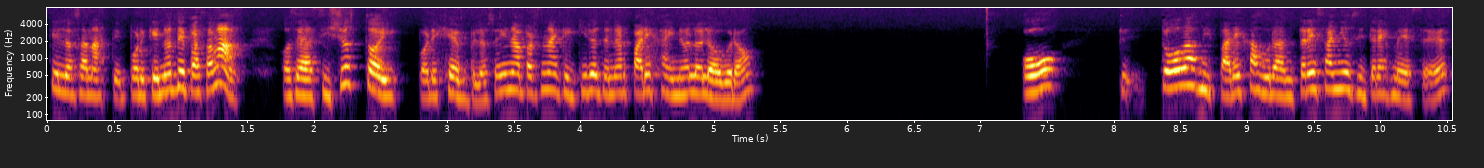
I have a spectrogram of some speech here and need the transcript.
que lo sanaste? Porque no te pasa más. O sea, si yo estoy, por ejemplo, soy una persona que quiero tener pareja y no lo logro, o todas mis parejas duran tres años y tres meses,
